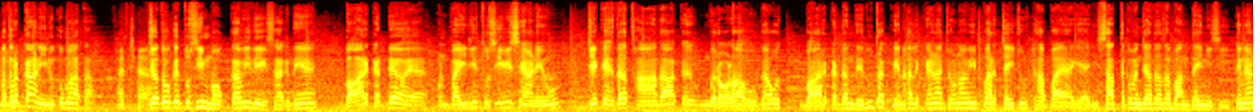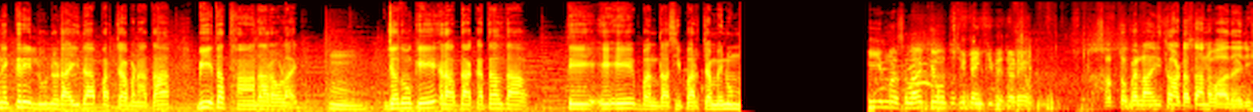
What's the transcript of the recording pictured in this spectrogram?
ਮਤਲਬ ਕਹਾਣੀ ਨੂੰ ਘੁਮਾਤਾ। ਅੱਛਾ। ਜਦੋਂ ਕਿ ਤੁਸੀਂ ਮੌਕਾ ਵੀ ਦੇਖ ਸਕਦੇ ਆ ਬਾਹਰ ਕੱਢਿਆ ਹੋਇਆ ਹੈ। ਹੁਣ ਬਾਈ ਜੀ ਤੁਸੀਂ ਵੀ ਸਿਆਣੇ ਹੋ। ਜੇ ਕਿਸੇ ਦਾ ਥਾਂ ਦਾ ਕ- ਰੌਲਾ ਹੋਊਗਾ ਉਹ ਬਾਹਰ ਕੱਢਣ ਦੇ ਦੂ ਧੱਕੇ ਨਾਲ। ਕਹਿਣਾ ਚਾਹਣਾ ਵੀ ਪਰਚਾ ਹੀ ਝੂਠਾ ਪਾਇਆ ਗਿਆ ਜੀ। 751 ਦਾ ਤਾਂ ਬੰਦਾ ਹੀ ਨਹੀਂ ਸੀ। ਇਹਨਾਂ ਨੇ ਘਰੇਲੂ ਲੜਾਈ ਦਾ ਪਰਚਾ ਬਣਾਤਾ ਵੀ ਇਹ ਤਾਂ ਥਾਂ ਦਾ ਰੌਲਾ ਹੈ ਜੀ। ਹੂੰ। ਜਦੋਂ ਕਿ ਇਰਾਦਾ ਕਤਲ ਦਾ ਤੇ ਇਹ ਇਹ ਬੰਦਾ ਸੀ ਪਰਚਾ। ਮੈਨੂੰ ਕੀ ਮਸਲਾ ਕਿਉਂ ਤੁਸੀਂ ਟੈਂਕੀ ਤੇ ਚੜੇ ਹੋ? ਸਭ ਤੋਂ ਪਹਿਲਾਂ ਜੀ ਤੁਹਾਡਾ ਧੰਨਵਾਦ ਹੈ ਜੀ।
